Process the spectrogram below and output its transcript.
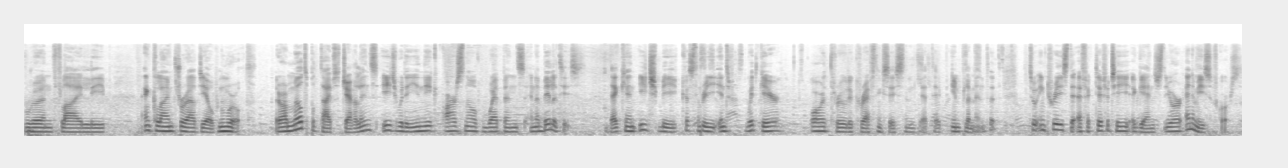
run, fly, leap and climb throughout the open world. There are multiple types of javelins, each with a unique arsenal of weapons and abilities. They can each be custom with gear or through the crafting system that they've implemented to increase the effectivity against your enemies of course.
